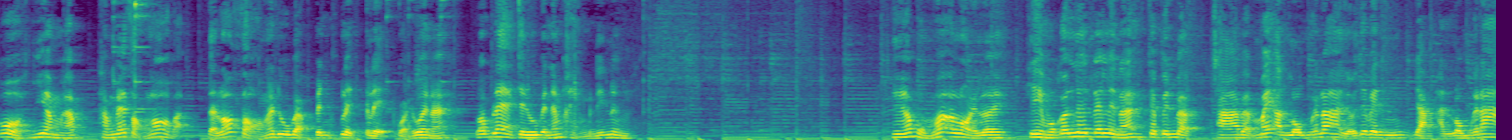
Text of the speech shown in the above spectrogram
โอ้เยี่ยมครับทำได้สองรอบอะแต่รอบสองอะดูแบบเป็นเกล็ดเกล็ดๆกว่าด้วยนะ รอบแรกจะดูเป็นน้ำแข็งไปนิดนึงนี่ครับผมว่าอร่อยเลยเคผมก็เลือกได้เลยนะ จะเป็นแบบชาแบบไม่อัดลมก็ได้หรือจะเป็นอย่างอัดลมก็ได้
